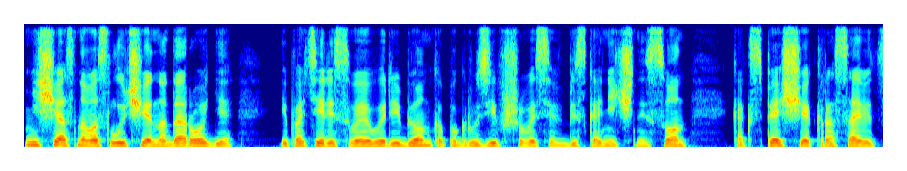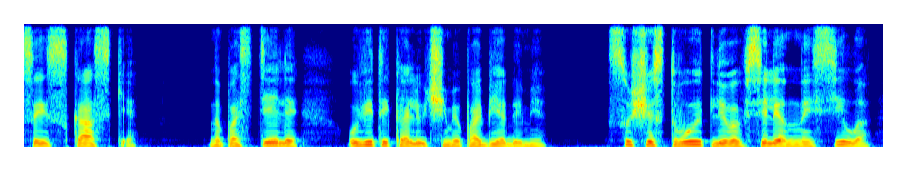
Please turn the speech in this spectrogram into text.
Несчастного случая на дороге и потери своего ребенка, погрузившегося в бесконечный сон, как спящая красавица из сказки, на постели, увитой колючими побегами. Существует ли во Вселенной сила —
